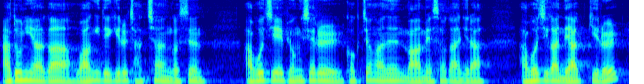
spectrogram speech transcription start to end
아도니아가 왕이 되기를 자처한 것은 아버지의 병세를 걱정하는 마음에서가 아니라 아버지가 내 앞길을 어,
